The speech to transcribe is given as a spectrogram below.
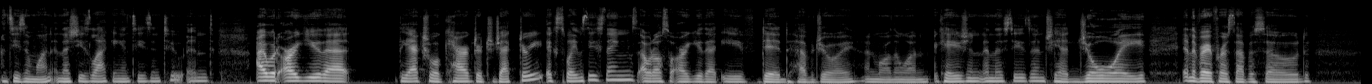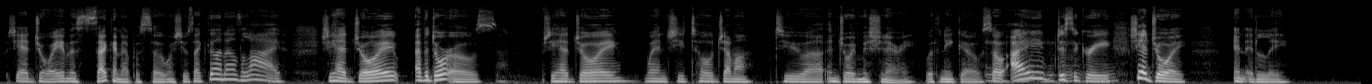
in season one, and that she's lacking in season two. And I would argue that the actual character trajectory explains these things. I would also argue that Eve did have joy on more than one occasion in this season. She had joy in the very first episode. She had joy in the second episode when she was like, Villanelle's alive. She had joy at the Doros. She had joy when she told Gemma to uh, enjoy missionary with Nico. So mm-hmm, I mm-hmm, disagree. Mm-hmm. She had joy in Italy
